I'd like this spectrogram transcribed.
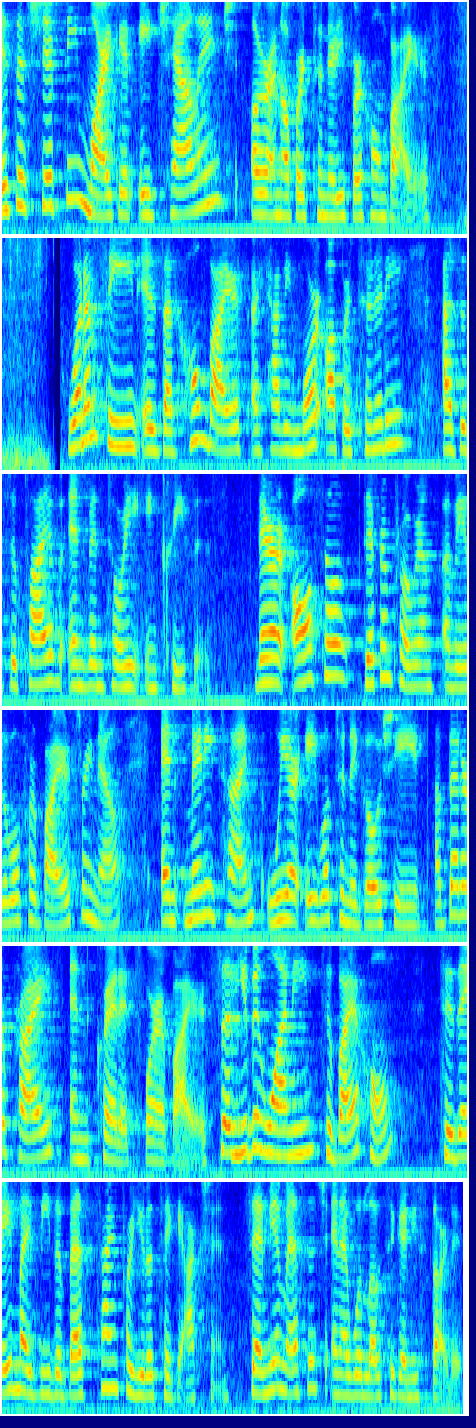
Is the shifting market a challenge or an opportunity for home buyers? What I'm seeing is that home buyers are having more opportunity as the supply of inventory increases. There are also different programs available for buyers right now, and many times we are able to negotiate a better price and credits for our buyers. So if you've been wanting to buy a home, today might be the best time for you to take action. Send me a message and I would love to get you started.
